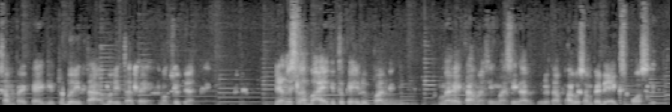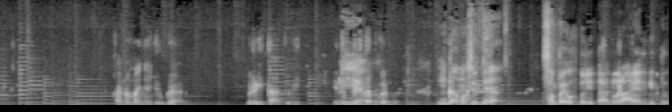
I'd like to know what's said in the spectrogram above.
sampai kayak gitu berita berita teh maksudnya yang istilah baik itu kehidupan mereka masing-masing kenapa harus sampai diekspos gitu Kan namanya juga berita tuh. Itu Iya. berita bukan berita. enggak maksudnya sampai oh berita nu lain gitu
